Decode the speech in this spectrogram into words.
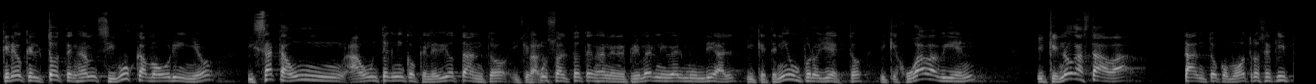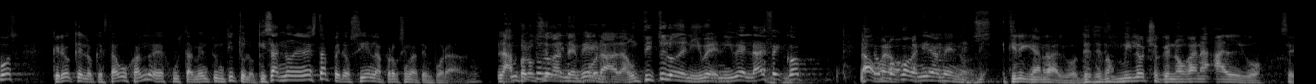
creo que el Tottenham, si busca a Mourinho y saca un, a un técnico que le dio tanto y que Claro. puso al Tottenham en el primer nivel mundial y que tenía un proyecto y que jugaba bien y que no gastaba tanto como otros equipos, creo que lo que está buscando es justamente un título. Quizás no en esta, pero sí en la próxima temporada. ¿no? La Un próxima nivel. temporada, un título de nivel. De nivel. La FA Cup No, está bueno, un poco venida menos. Tiene que ganar algo. Desde 2008 que no gana algo. Sí.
